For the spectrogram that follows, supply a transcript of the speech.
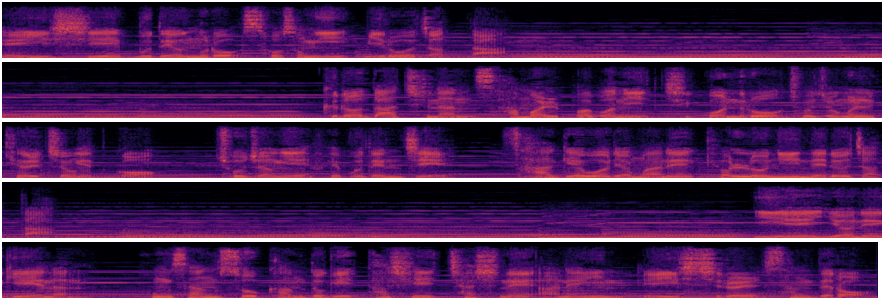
A씨의 무대응으로 소송이 미뤄졌다. 그러다 지난 3월 법원이 직권으로 조정을 결정했고 조정이 회부된 지 4개월여 만에 결론이 내려졌다. 이에 연예계에는 홍상수 감독이 다시 자신의 아내인 A씨를 상대로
